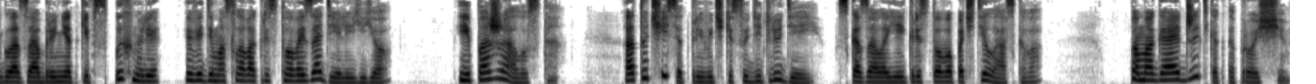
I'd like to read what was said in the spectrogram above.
глаза брюнетки вспыхнули, видимо, слова Крестовой задели ее. «И, пожалуйста, отучись от привычки судить людей», — сказала ей Крестова почти ласково. «Помогает жить как-то проще,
